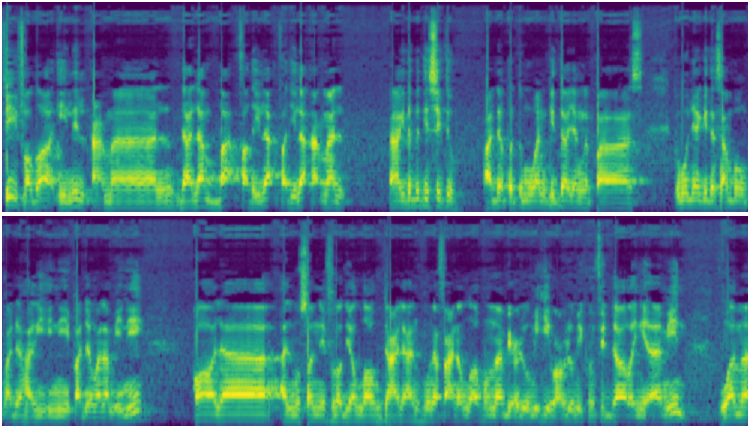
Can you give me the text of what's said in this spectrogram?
fi fadailil a'mal dalam bab fadilat fadilat amal. Ha, kita berhenti situ pada pertemuan kita yang lepas. Kemudian kita sambung pada hari ini pada malam ini قال المصنف رضي الله تعالى عنه نفعنا اللهم بعلومه وعلومكم في الدارين آمين. وما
